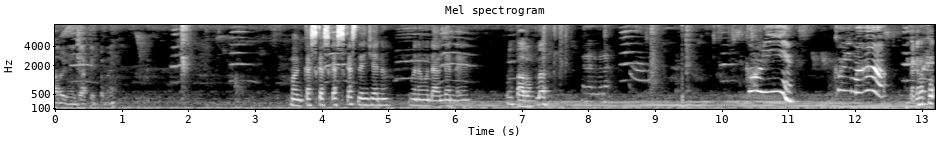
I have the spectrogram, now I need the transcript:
Taro yung jacket pa na eh. Magkas-kas-kas-kas din siya, no? Muna mo dagan na yun. Yung tarong pala. Cory! Cory, maha! Tagan na po.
